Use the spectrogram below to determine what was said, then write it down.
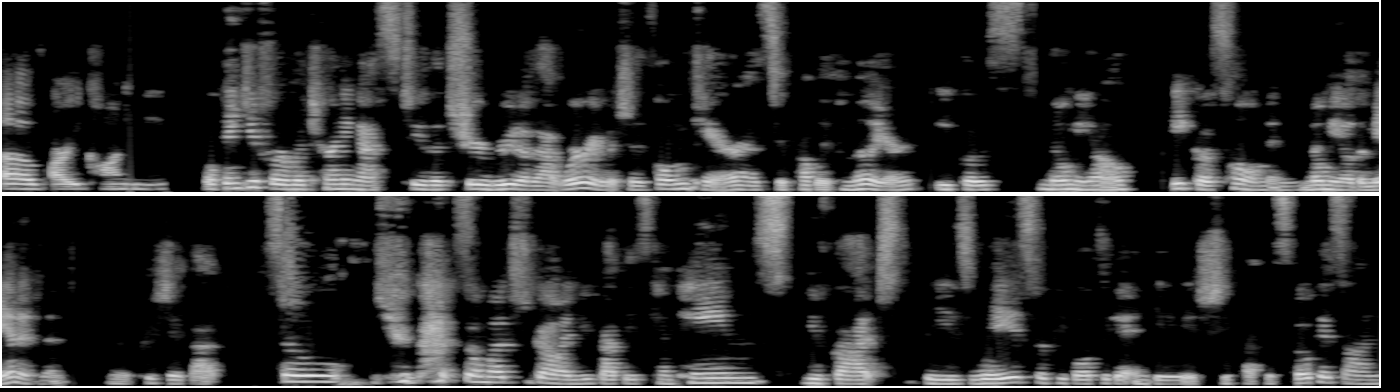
of our economy well, thank you for returning us to the true root of that word, which is home care, as you're probably familiar. Ecos nomio, ecos home, and nomio the management. We appreciate that. So you've got so much going. You've got these campaigns. You've got these ways for people to get engaged. You've got this focus on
